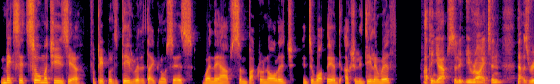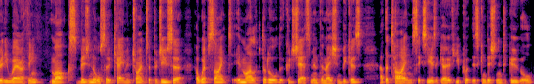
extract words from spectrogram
makes it so much easier for people to deal with the diagnosis when they have some background knowledge into what they're actually dealing with. I think you're absolutely right. And that was really where I think Mark's vision also came in trying to produce a, a website in myelopathy.org that could share some information because at the time, six years ago, if you put this condition into Google,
